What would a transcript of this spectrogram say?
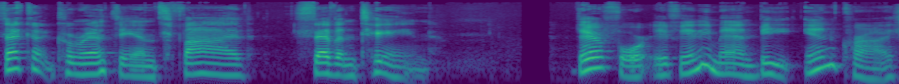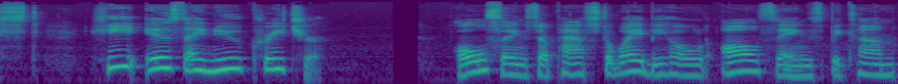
2 Corinthians 5 17. Therefore, if any man be in Christ, he is a new creature. Old things are passed away. Behold, all things become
